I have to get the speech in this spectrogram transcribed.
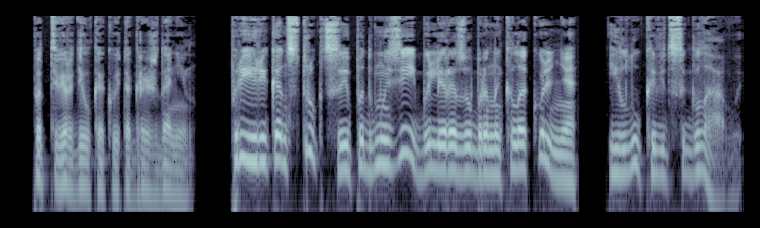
— подтвердил какой-то гражданин. «При реконструкции под музей были разобраны колокольня и луковицы главы,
